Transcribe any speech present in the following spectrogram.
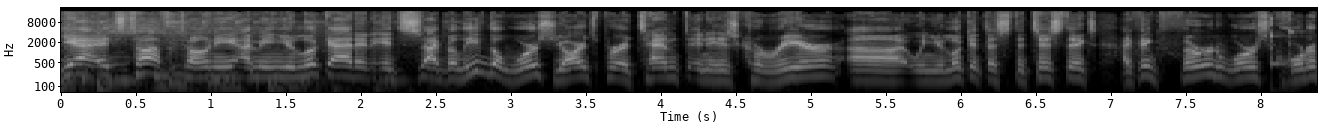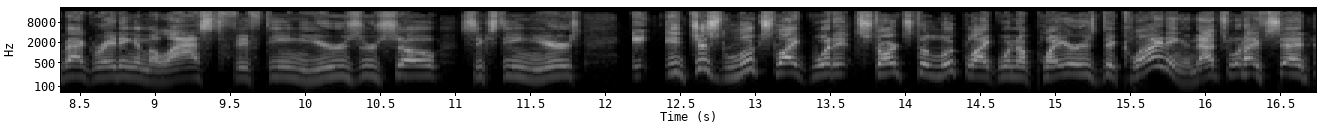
Yeah, it's tough, Tony. I mean, you look at it, it's, I believe, the worst yards per attempt in his career. Uh, when you look at the statistics, I think third worst quarterback rating in the last 15 years or so, 16 years. It, it just looks like what it starts to look like when a player is declining. And that's what I've said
